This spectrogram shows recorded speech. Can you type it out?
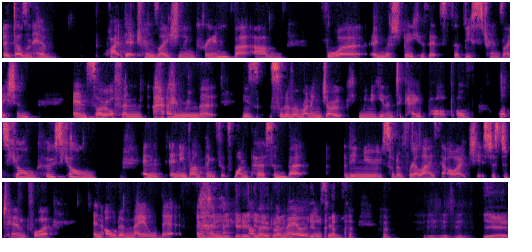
it doesn't have quite that translation in Korean, but um, for English speakers, that's the best translation. And so often, I remember there's sort of a running joke when you get into K-pop of "What's Hyung? Who's Hyung?" and and everyone thinks it's one person, but then you sort of realize that oh, actually, it's just a term for an older male that another right. male uses. yeah.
